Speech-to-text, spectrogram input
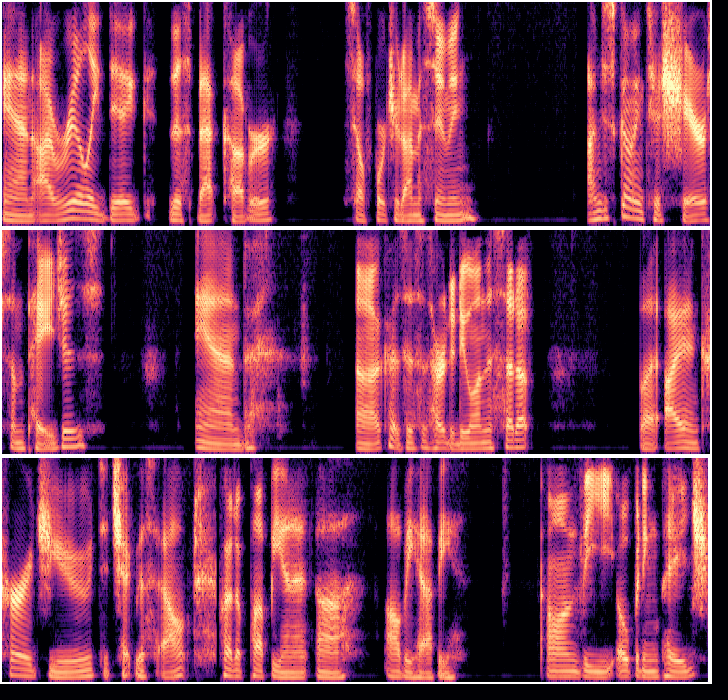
and I really dig this back cover. Self portrait, I'm assuming. I'm just going to share some pages, and because uh, this is hard to do on this setup, but I encourage you to check this out. Put a puppy in it. Uh, I'll be happy. On the opening page,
